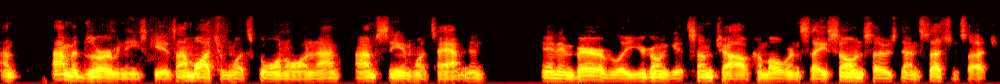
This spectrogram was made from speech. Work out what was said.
I'm, I'm observing these kids. I'm watching what's going on, and I'm, I'm seeing what's happening. And invariably, you're going to get some child come over and say, "So and so's done such and such,"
